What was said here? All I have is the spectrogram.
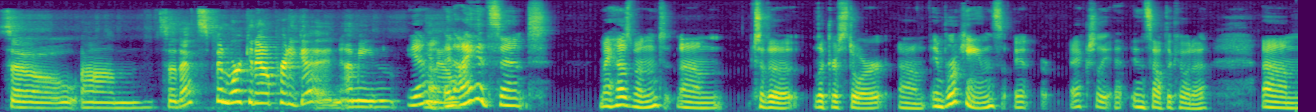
So um so that's been working out pretty good. I mean, Yeah, you know, and I had sent my husband um, to the liquor store um, in Brookings, in, actually uh, in South Dakota. Um,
